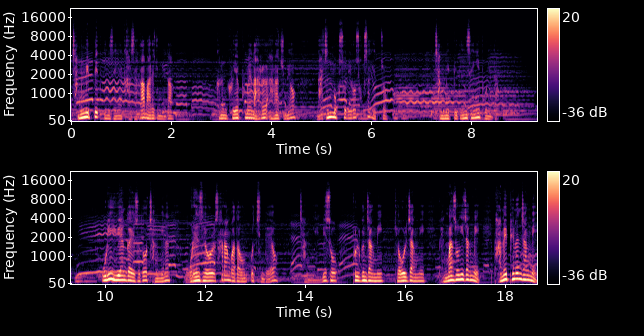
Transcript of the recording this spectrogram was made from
장밋빛 인생의 가사가 말해줍니다. 그는 그의 품에 나를 안아주며 낮은 목소리로 속삭였죠. 장밋빛 인생이 보인다. 우리 유행가에서도 장미는 오랜 세월 사랑받아온 꽃인데요. 장미의 미소, 붉은 장미, 겨울 장미, 백만송이 장미, 밤에 피는 장미,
